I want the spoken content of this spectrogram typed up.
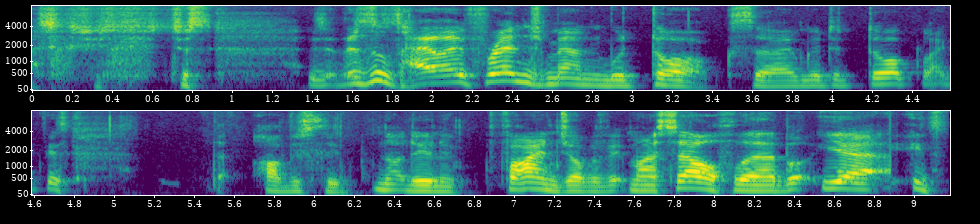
Just this is how a Frenchman would talk, so I'm going to talk like this. Obviously, not doing a fine job of it myself there, but yeah, it's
